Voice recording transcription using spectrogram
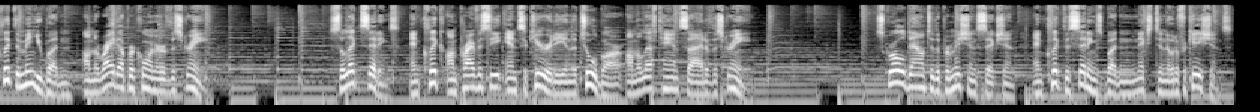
Click the menu button on the right upper corner of the screen. Select Settings and click on Privacy and Security in the toolbar on the left-hand side of the screen. Scroll down to the Permissions section and click the Settings button next to Notifications.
